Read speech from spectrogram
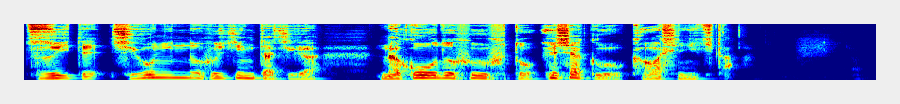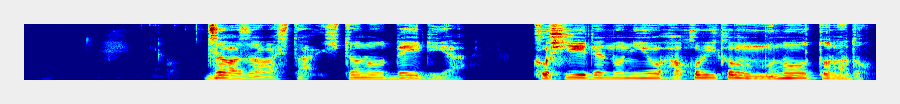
続いて四五人の婦人たちが仲人夫婦と会釈を交わしに来た。ざわざわした人の出入りや腰入れの荷を運び込む物音など、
